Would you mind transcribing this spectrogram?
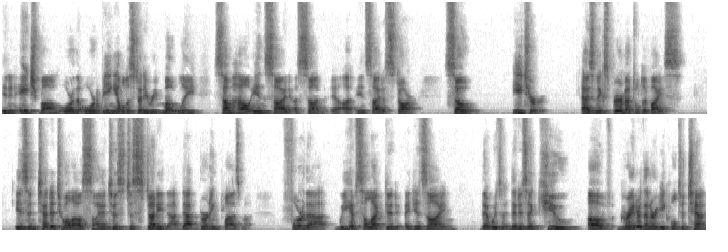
in an H-bomb or, or being able to study remotely somehow inside a sun, uh, inside a star. So ITER, as an experimental device, is intended to allow scientists to study that, that burning plasma. For that, we have selected a design that, was, that is a Q of greater than or equal to 10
